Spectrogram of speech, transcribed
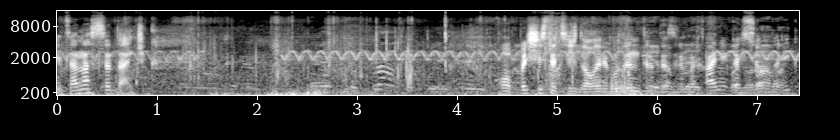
І це у нас седанчик. Opel 6 тисяч доларів, 1,3 дизель механіка, 7 рік,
